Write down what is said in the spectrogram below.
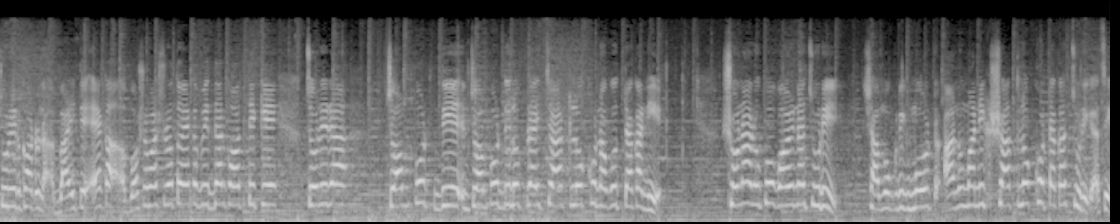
চুরির ঘটনা। বাড়িতে একা, বসবাসরত এক বৃদ্ধার ঘর থেকে চোরেরা চম্পট দিয়ে, চম্পট দিল প্রায় চার লক্ষ নগদ টাকা নিয়ে। সোনা রূপ গয়না চুরি সামগ্রিক মোট আনুমানিক সাত লক্ষ টাকা চুরি গেছে।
